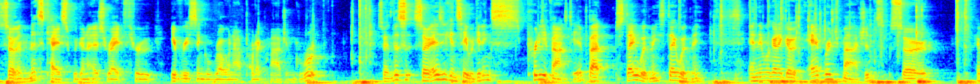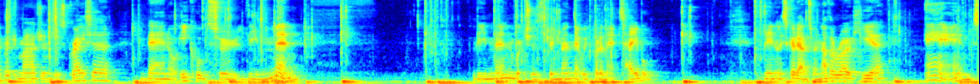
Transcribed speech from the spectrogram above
So in this case, we're going to iterate through every single row in our product margin group. So this is, so as you can see, we're getting pretty advanced here, but stay with me, stay with me. And then we're going to go average margins. So average margins is greater than or equal to the min the min, which is the min that we put in that table. Then let's go down to another row here and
